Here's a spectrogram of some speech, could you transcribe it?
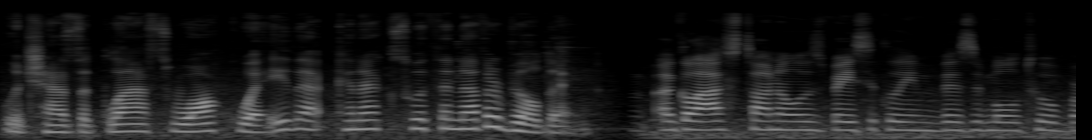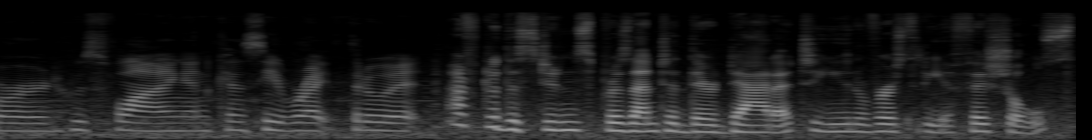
which has a glass walkway that connects with another building. A glass tunnel is basically invisible to a bird who's flying and can see right through it. After the students presented their data to university officials,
